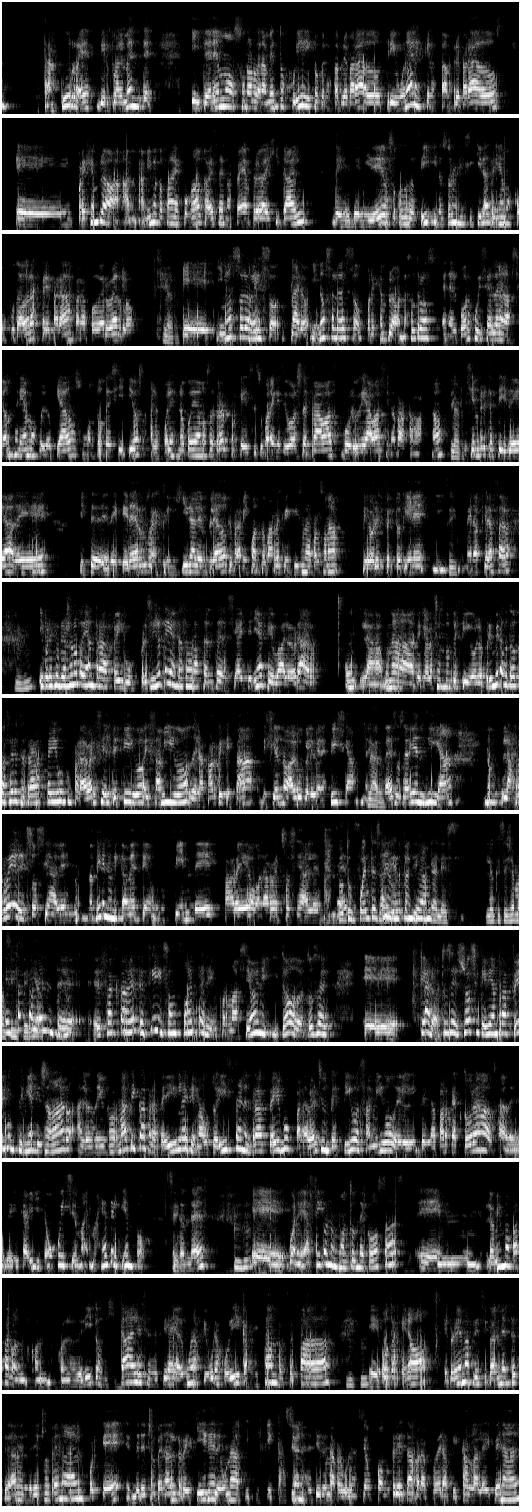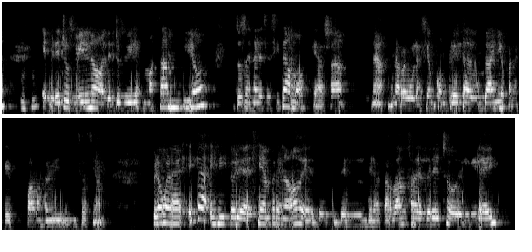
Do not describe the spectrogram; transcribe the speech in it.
transcurre virtualmente y tenemos un ordenamiento jurídico que no está preparado, tribunales que no están preparados. Eh, por ejemplo, a, mí me pasaba en el juzgado que a veces nos traían prueba digital de, videos o cosas así y nosotros ni siquiera teníamos computadoras preparadas para poder verlo. Claro. Eh, y no solo eso, claro, y no solo eso, por ejemplo, nosotros en el Poder Judicial de la Nación teníamos bloqueados un montón de sitios a los cuales no podíamos entrar porque se supone que si vos entrabas, boludeabas y no trabajabas, ¿no? Claro. Siempre está esta idea de de, querer restringir al empleado, que para mí cuanto más restringís a una persona, peor efecto tiene y menos quiere hacer. Y por ejemplo, yo no podía entrar a Facebook, pero si yo tenía que hacer una sentencia y tenía que valorar una declaración de un testigo, lo primero que tengo que hacer es entrar a Facebook para ver si el testigo es amigo de la parte que está diciendo algo que le beneficia. Claro. Eso, o sea, hoy en día las redes sociales no, tienen únicamente un fin de paveo en las redes sociales. Son tus fuentes abiertas digitales. Lo que se llama así sería. Exactamente, sí, son fuentes de información y, todo. Entonces, eh, claro, entonces yo si quería entrar a Facebook tenía que llamar a los de informática para pedirle que me autoricen entrar a Facebook para ver si un testigo es amigo de la parte actora, o sea, de, de que había iniciado un juicio. Imagínate el tiempo. ¿Entendés? Eh, bueno, y así con un montón de cosas. Eh, lo mismo pasa con, los delitos digitales, es decir, hay algunas figuras jurídicas que están receptadas, eh, otras que no. El problema principalmente se da en el derecho penal porque el derecho penal requiere de una tipificación, es decir, de una regulación concreta para poder aplicar la ley penal. El derecho civil no, el derecho civil es más amplio, entonces no necesitamos que haya una, regulación concreta de un daño para que podamos dar una indemnización. Pero bueno, esta es la historia de siempre, ¿no? De, la tardanza del derecho del delay.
